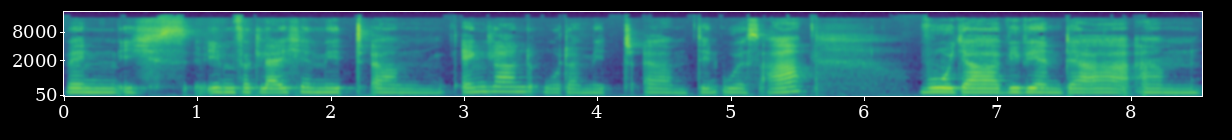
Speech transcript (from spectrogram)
Wenn ich es eben vergleiche mit ähm, England oder mit ähm, den USA, wo ja, wie wir in der ähm,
